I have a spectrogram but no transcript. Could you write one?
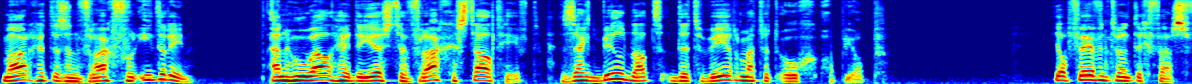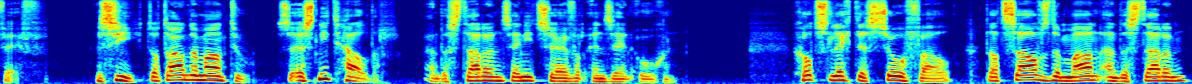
maar het is een vraag voor iedereen. En hoewel hij de juiste vraag gesteld heeft, zegt Bildad dit weer met het oog op Job. Job 25, vers 5. Zie, tot aan de maan toe, ze is niet helder, en de sterren zijn niet zuiver in zijn ogen. Gods licht is zo fel dat zelfs de maan en de sterren,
